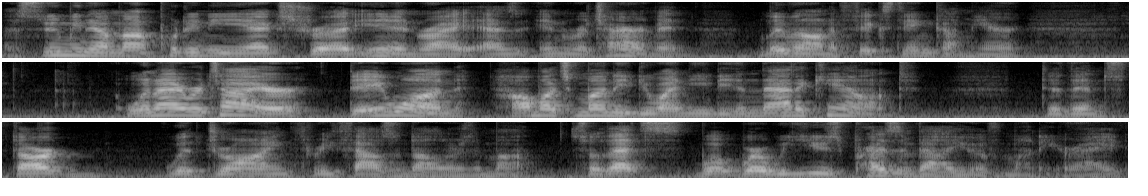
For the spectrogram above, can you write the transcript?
assuming I'm not putting any extra in, right, as in retirement, living on a fixed income here. When I retire, day one, how much money do I need in that account to then start withdrawing $3,000 a month? So that's what, where we use present value of money, right?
